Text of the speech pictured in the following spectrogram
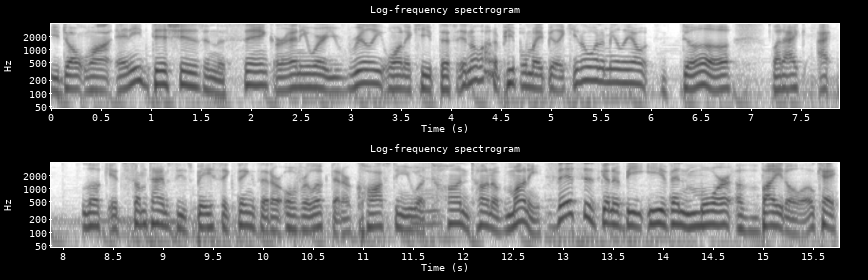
You don't want any dishes in the sink or anywhere. You really want to keep this. And a lot of people might be like, you know what, Emilio? Duh. But I, I look, it's sometimes these basic things that are overlooked that are costing you a ton, ton of money. This is going to be even more vital. Okay.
